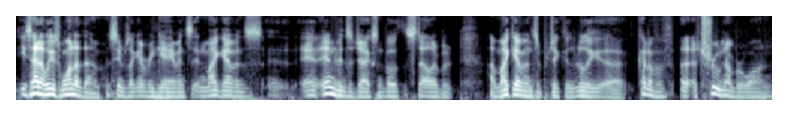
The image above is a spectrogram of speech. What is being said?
he's had at least one of them. It seems like every mm-hmm. game. And, and Mike Evans uh, and, and, Vincent Jackson both stellar, but uh, Mike Evans in particular really uh, kind of a, a, true number one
